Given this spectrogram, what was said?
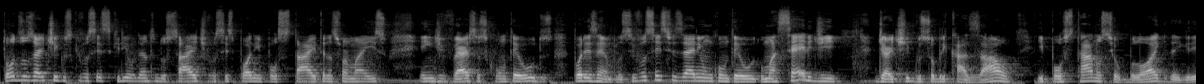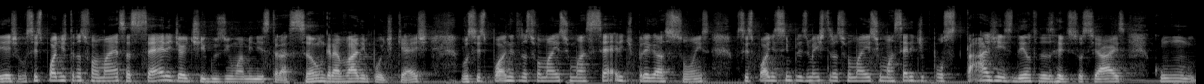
Todos os artigos que vocês criam dentro do site, vocês podem postar e transformar isso em diversos conteúdos. Por exemplo, se vocês fizerem um conteúdo, uma série de, de artigos sobre casal e postar no seu blog da igreja, vocês podem transformar essa série de artigos em uma ministração gravada em podcast. Vocês podem transformar isso em uma série de pregações. Vocês podem simplesmente transformar isso em uma série de postagens dentro das redes sociais com,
